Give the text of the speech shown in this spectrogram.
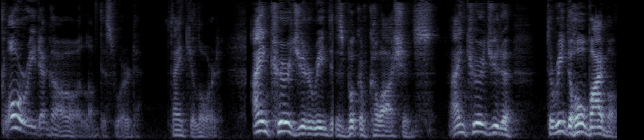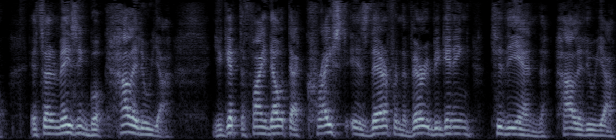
Glory to God. Oh, I love this word. Thank you, Lord. I encourage you to read this book of Colossians. I encourage you to, to read the whole Bible. It's an amazing book. Hallelujah. You get to find out that Christ is there from the very beginning to the end. Hallelujah.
